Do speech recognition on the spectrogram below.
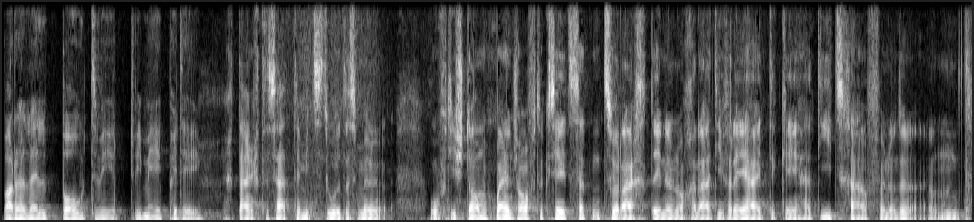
parallel gebaut wird wie im EPD? Ich denke, das hat damit zu tun, dass man auf die Stammgemeinschaften gesetzt hat und zu Recht ihnen nachher auch die Freiheit gegeben hat, einzukaufen, oder? Und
